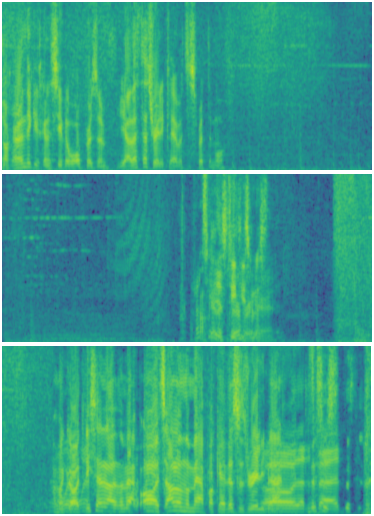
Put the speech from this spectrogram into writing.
not, I don't think he's going to see the war prism. Yeah, that's that's really clever to split them off. I don't okay, see the gonna. Oh my god, he sent it out on the map. Oh, it's out on the map. Okay, this is really bad. Oh, that is this bad. Is, is...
